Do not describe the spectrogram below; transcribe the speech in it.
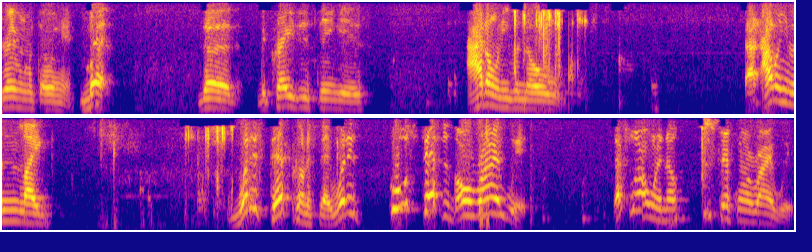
Draymond throw hands. But the the craziest thing is, I don't even know. I, I don't even like. What is Steph gonna say? What is who Steph is gonna ride with? That's what I want to know. Who Steph gonna ride with?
